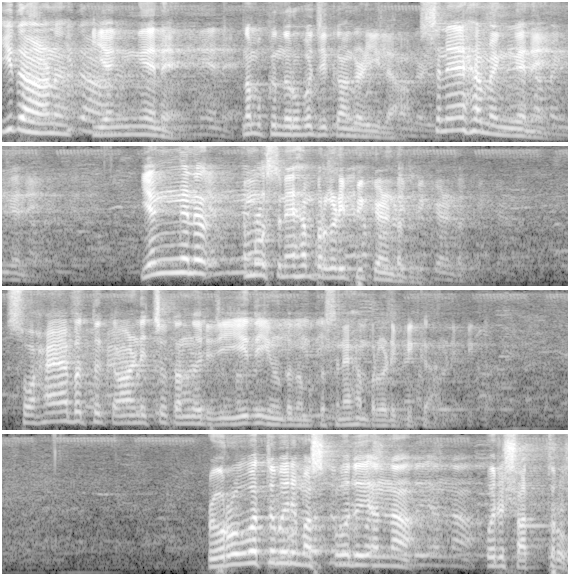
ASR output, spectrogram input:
ഇതാണ് എങ്ങനെ നമുക്ക് നിർവചിക്കാൻ കഴിയില്ല. സ്നേഹം എങ്ങനെ എങ്ങനെ നമ്മൾ സ്നേഹം പ്രകടിപ്പിക്കേണ്ടത്? സ്വഹാബത്ത് കാണിച്ചു തന്നൊരു രീതിയുണ്ട് നമുക്ക് സ്നേഹം പ്രകടിപ്പിക്കാൻ. ഉറവത്ത് ഒരു മസ്കൂദ് എന്ന ഒരു ശത്രു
